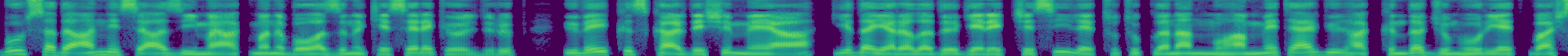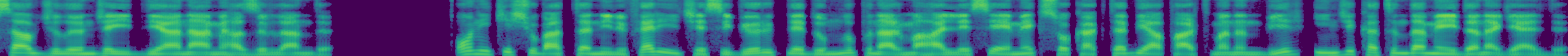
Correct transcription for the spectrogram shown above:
Bursa'da annesi Azime Akman'ı boğazını keserek öldürüp, üvey kız kardeşi M.A.'yı da yaraladığı gerekçesiyle tutuklanan Muhammed Ergül hakkında Cumhuriyet Başsavcılığınca iddianame hazırlandı. 12 Şubat'ta Nilüfer ilçesi Görükle Dumlupınar Mahallesi Emek Sokak'ta bir apartmanın bir, inci katında meydana geldi.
